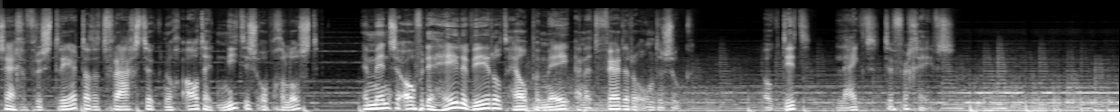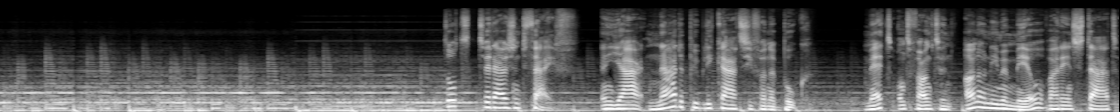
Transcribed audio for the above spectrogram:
zijn gefrustreerd dat het vraagstuk nog altijd niet is opgelost en mensen over de hele wereld helpen mee aan het verdere onderzoek. Ook dit lijkt te vergeefs. Tot 2005, een jaar na de publicatie van het boek. Matt ontvangt een anonieme mail waarin staat:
